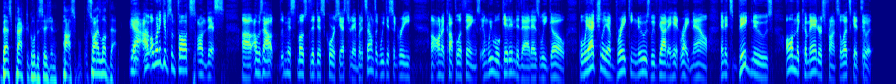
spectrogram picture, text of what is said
best practical decision possible. So I love that. Yeah, I, I want to give some thoughts on this. Uh, I was out, missed most of the discourse yesterday, but it sounds like we disagree uh, on a couple of things, and we will get into that as we go. But we actually have breaking news we've got to hit right now, and it's big news on the Commanders front, so let's get to it.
